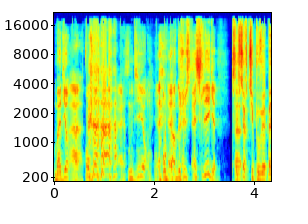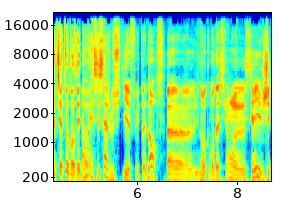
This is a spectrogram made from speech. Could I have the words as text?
On m'a dit, on, Ah, on- ouais, on c'est me dit, bon. on, on parle de Justice League. C'est Euh, sûr que tu pouvais pas t'y attendre en Ah détente. ouais, c'est ça, je me suis dit, euh, flûte. Non, euh, une recommandation euh, série, j'ai-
